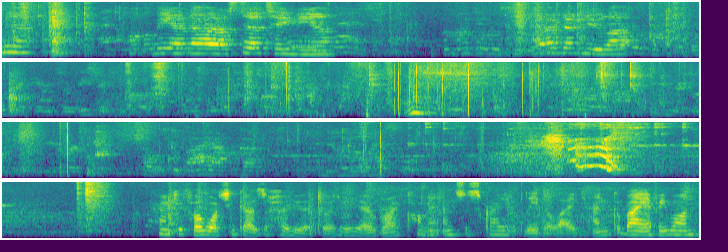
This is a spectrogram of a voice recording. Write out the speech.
Mia. Mia, no, that's dirty, Mia. but my family's do that. Goodbye, Africa, and hello, high school. Thank you for watching guys. I hope you enjoyed the video. Like, comment and subscribe. Leave a like. And goodbye everyone.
